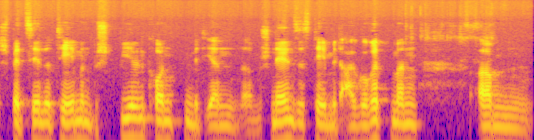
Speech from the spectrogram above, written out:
spezielle Themen bespielen konnten mit ihren ähm, schnellen Systemen, mit Algorithmen, ähm,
